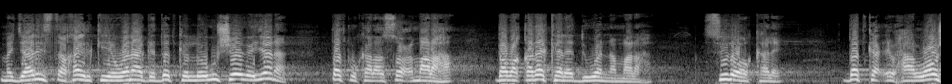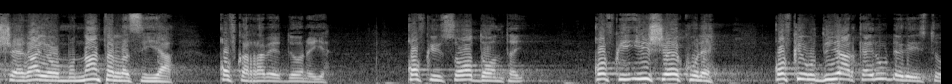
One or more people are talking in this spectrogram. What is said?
Majaalista khayrka iyo wanaagga dadka loogu sheegayana dadku kala sooc ma laha dabaqado kala duwanna ma laha. Sidoo kale dadka waxaa loo sheegaayoo mudnaanta la siiyaa qofka rabee doonaya. Qofkii soo doontay qofkii ii sheeku leh qofkii uu diyaarka inuu dhegaysto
